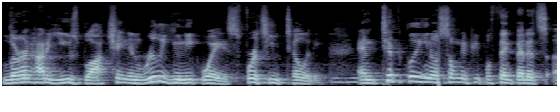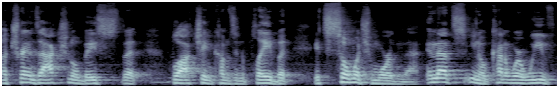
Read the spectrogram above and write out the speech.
learn how to use blockchain in really unique ways for its utility. Mm-hmm. And typically, you know, so many people think that it's a transactional base that blockchain comes into play, but it's so much more than that. And that's, you know, kind of where we've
